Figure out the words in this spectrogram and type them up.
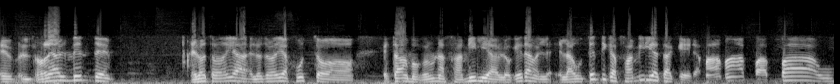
eh, realmente el otro día, el otro día justo estábamos con una familia, lo que era la, auténtica familia taquera, mamá, papá, un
